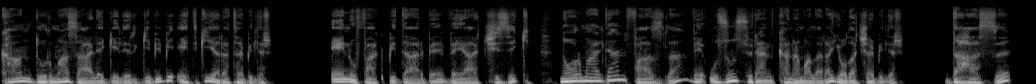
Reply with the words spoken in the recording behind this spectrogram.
kan durmaz hale gelir gibi bir etki yaratabilir. En ufak bir darbe veya çizik normalden fazla ve uzun süren kanamalara yol açabilir. Dahası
